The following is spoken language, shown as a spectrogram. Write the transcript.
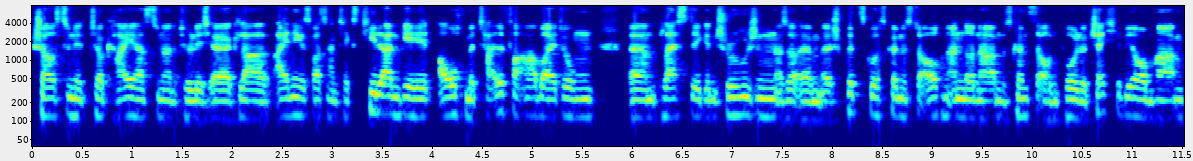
Schaust du in die Türkei, hast du natürlich äh, klar einiges, was an Textil angeht, auch Metallverarbeitung, ähm, Plastic Intrusion, also ähm, äh, Spritzguss könntest du auch in anderen haben. Das könntest du auch in Polen und Tschechien wiederum haben.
